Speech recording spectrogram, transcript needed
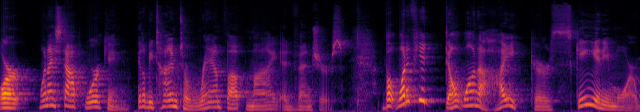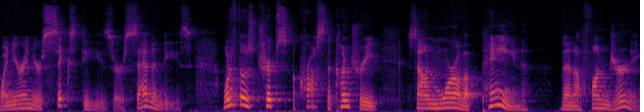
Or when I stop working, it'll be time to ramp up my adventures. But what if you don't want to hike or ski anymore when you're in your 60s or 70s? What if those trips across the country sound more of a pain than a fun journey?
